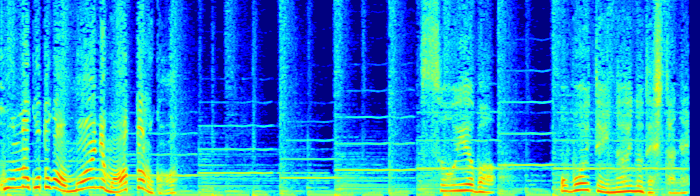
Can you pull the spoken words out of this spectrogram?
こんなことが前にもあったのか？そういえば、覚えていないのでしたね。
